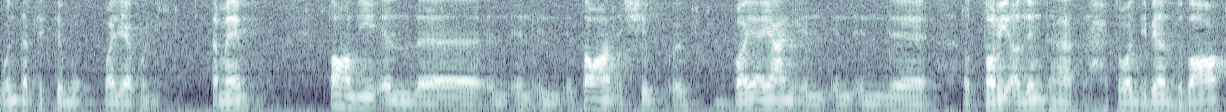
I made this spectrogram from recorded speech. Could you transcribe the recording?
وانت بتكتبه وليكن. تمام؟ طبعا دي ال ال ال طبعا ال ship via يعني ال ال ال الطريقة اللي انت هتودي بيها البضاعة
